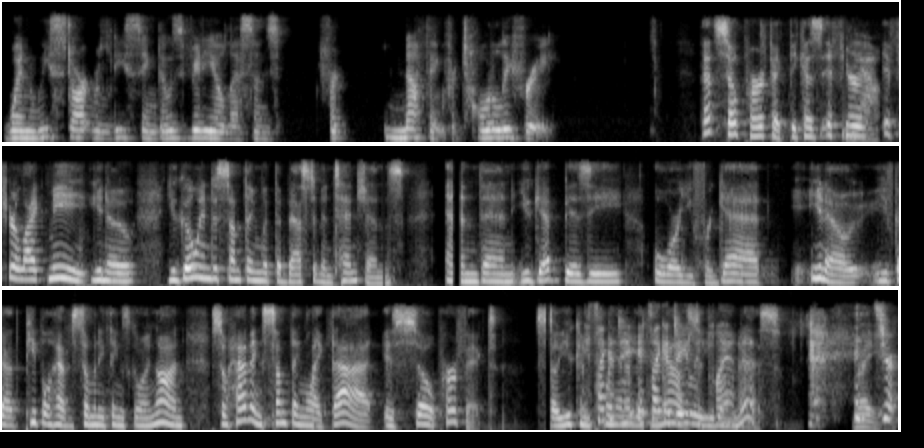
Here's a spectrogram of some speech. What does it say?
when we start releasing those video lessons for nothing, for totally free. That's so perfect because if you're yeah. if you're like me, you know, you go into something with the best of intentions and then you get busy or you forget you know you've got people have so many things going on so having something like that is so perfect so you can it's plan like a, it's like a daily so you planner. don't miss. Right. it's your,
